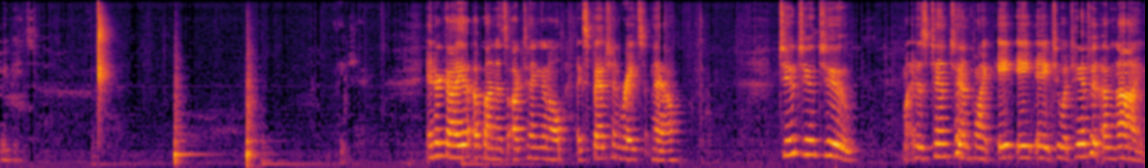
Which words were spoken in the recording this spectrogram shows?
3B. Enter Gaia Abundance Octagonal Expansion Rates now. 222 minus 1010.888 to a tangent of 9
